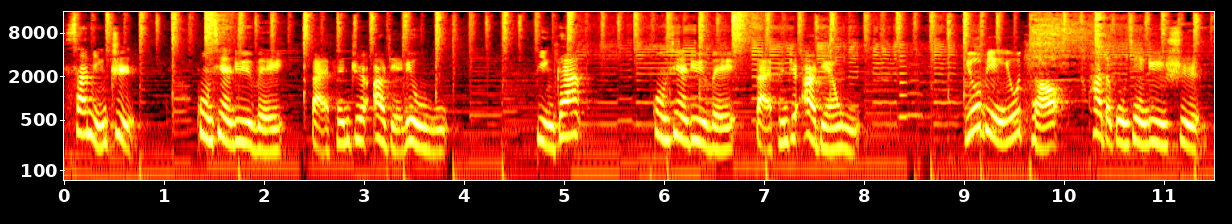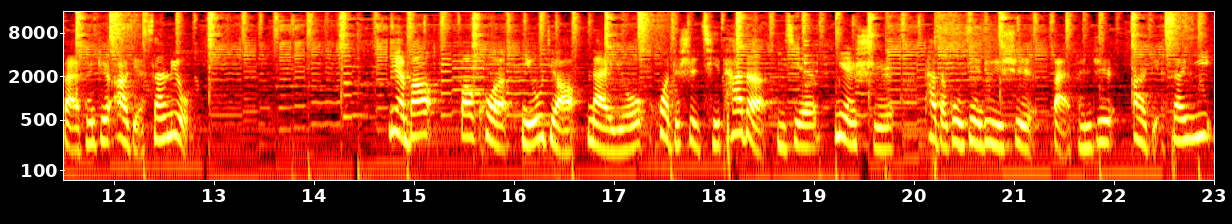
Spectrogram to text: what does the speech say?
三明治，贡献率为百分之二点六五。饼干，贡献率为百分之二点五。油饼、油条，它的贡献率是百分之二点三六。面包。包括牛角、奶油或者是其他的一些面食，它的贡献率是百分之二点三一。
